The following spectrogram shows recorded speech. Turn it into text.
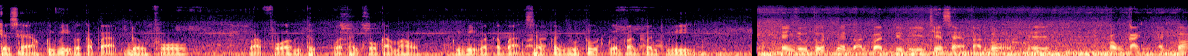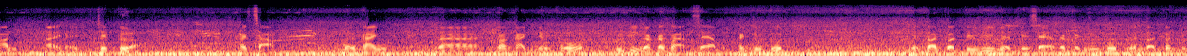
chia sẻ quý vị và các bạn đường phố và phố ẩm thực của thành phố Cà Mau. Quý vị và các bạn xem kênh YouTube Nguyễn Toàn Quân TV. Kênh YouTube Nguyễn Toàn Quân TV chia sẻ toàn bộ cái phong cảnh cảnh quan tại cái trước cửa khách sạn Mường Thanh và quang cảnh đường phố. Quý vị và các bạn xem kênh YouTube Nguyễn Toàn Quân TV và chia sẻ cho kênh YouTube Nguyễn Toàn Quân TV.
